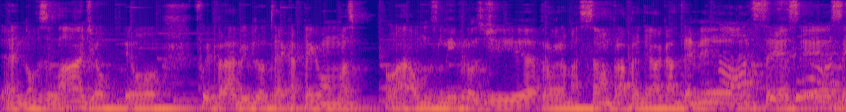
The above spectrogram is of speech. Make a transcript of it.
em Nova Zelândia, eu, eu fui para a biblioteca pegar umas, ah, uns livros de ah, programação para aprender HTML, Nossa CSS,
